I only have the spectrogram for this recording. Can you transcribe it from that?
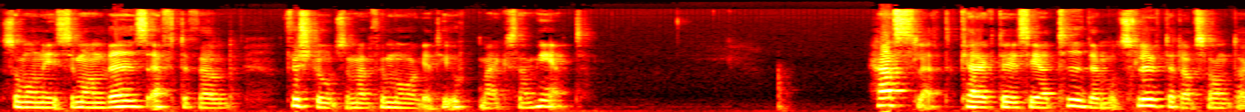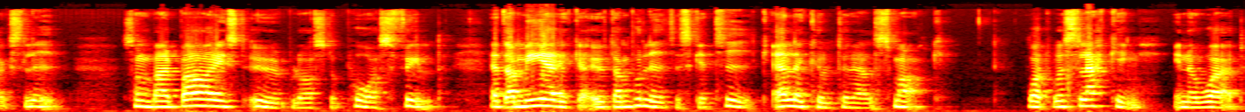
som hon i Simone Weils efterföljd förstod som en förmåga till uppmärksamhet. Haslett karaktäriserar tiden mot slutet av Sontags liv som barbariskt urblåst och påsfylld, ett Amerika utan politisk etik eller kulturell smak. What was lacking, in a word,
